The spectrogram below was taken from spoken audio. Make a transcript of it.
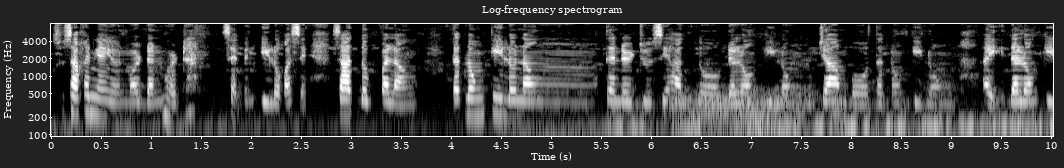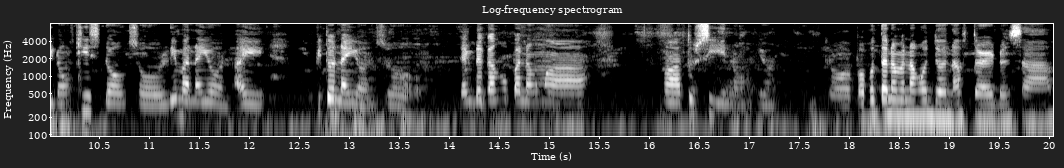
So, sa akin ngayon, more than more than 7 kilo kasi sa hotdog pa lang, 3 kilo ng tender juicy hotdog, 2 kilong jumbo, 3 kilong, ay, 2 kilong cheese dog. So, 5 na yon ay 7 na yon So, dagdagan ko pa ng mga mga tusino, yun. So, papunta naman ako doon after doon sa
